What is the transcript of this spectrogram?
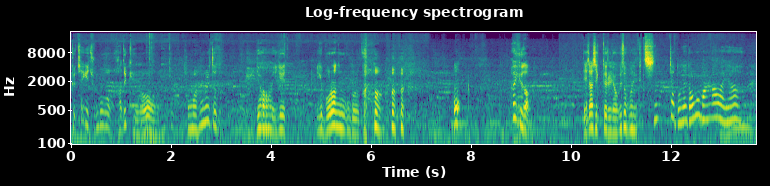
그 책에 중국어가 가득해요. 정말 한 글자도 야 이게 이게 뭐라는 걸까? 어? 하이큐다. 내 자식들을 여기서 보니까 진짜 너네 너무 반가워요.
